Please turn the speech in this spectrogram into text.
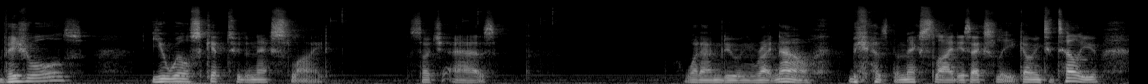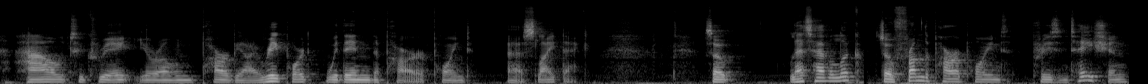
visuals, you will skip to the next slide, such as what I'm doing right now, because the next slide is actually going to tell you how to create your own Power BI report within the PowerPoint uh, slide deck. So let's have a look. So from the PowerPoint presentation,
